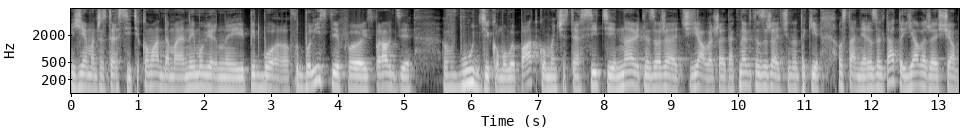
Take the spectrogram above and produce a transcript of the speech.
є Манчестер Сіті. Команда має неймовірний підбор футболістів е, і справді. В будь-якому випадку Манчестер Сіті, навіть незважаючи, я вважаю так, навіть незважаючи на такі останні результати, я вважаю, що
